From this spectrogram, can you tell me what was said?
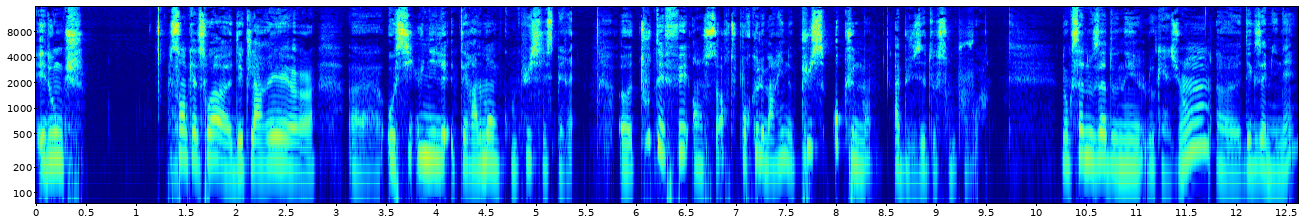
et donc, sans qu'elle soit déclarée aussi unilatéralement qu'on puisse l'espérer, tout est fait en sorte pour que le mari ne puisse aucunement abuser de son pouvoir. Donc ça nous a donné l'occasion euh, d'examiner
